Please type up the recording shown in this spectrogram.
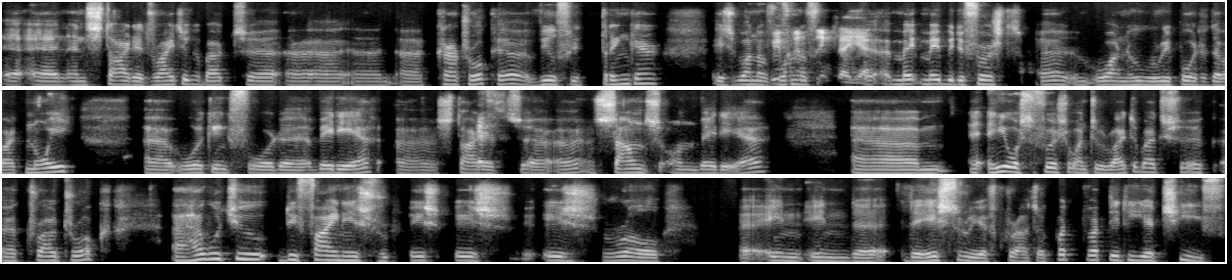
uh, and and started writing about uh, uh, uh Krautrock. Winfried Trenkler is one of Winfried one of Trenkler, yeah. maybe the first one who reported about Neu. working for the WDR, started yes. sounds on WDR. Um, he was the first one to write about crowd Krautrock. Uh, how would you define his his his his role uh, in in the the history of Krautrock? What what did he achieve?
